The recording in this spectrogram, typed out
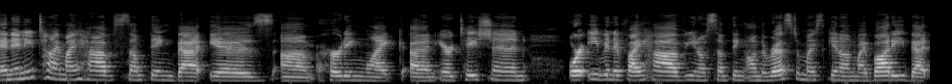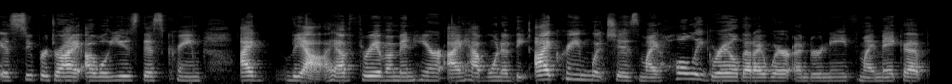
And anytime I have something that is um, hurting like an irritation or even if I have, you know, something on the rest of my skin on my body that is super dry, I will use this cream. I yeah, I have three of them in here. I have one of the eye cream, which is my holy grail that I wear underneath my makeup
